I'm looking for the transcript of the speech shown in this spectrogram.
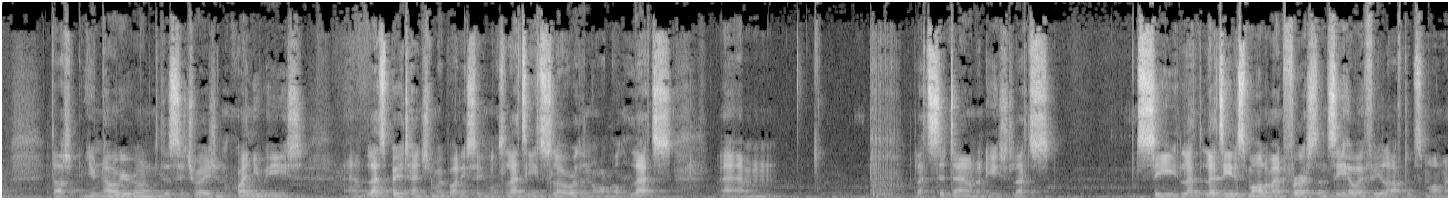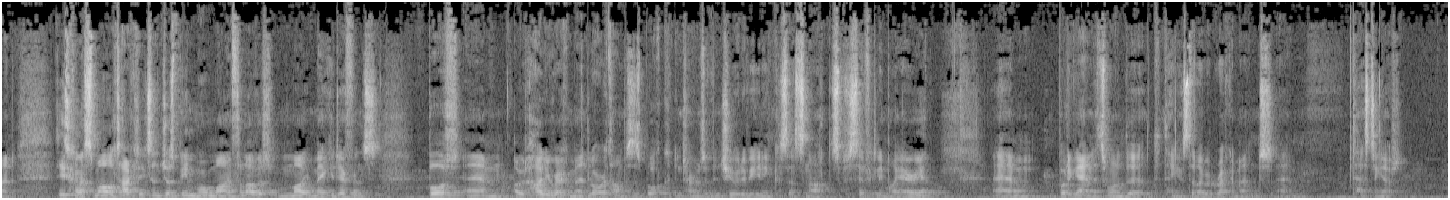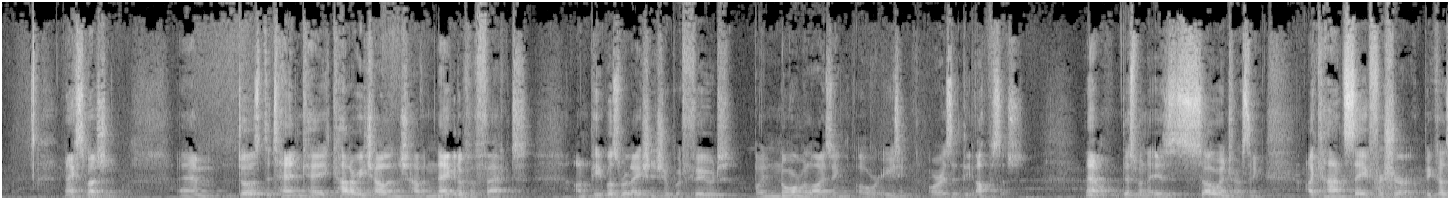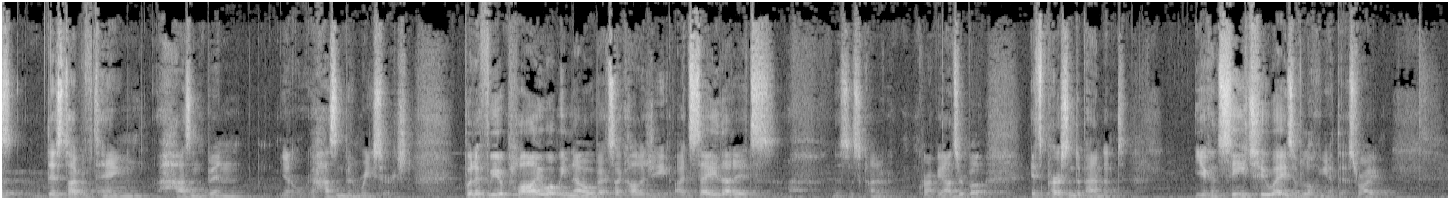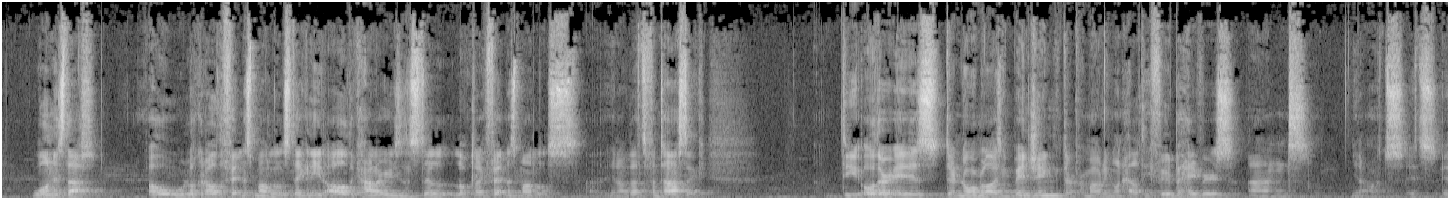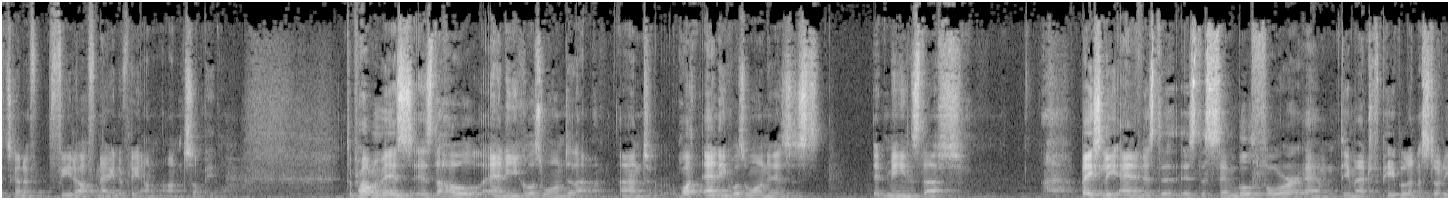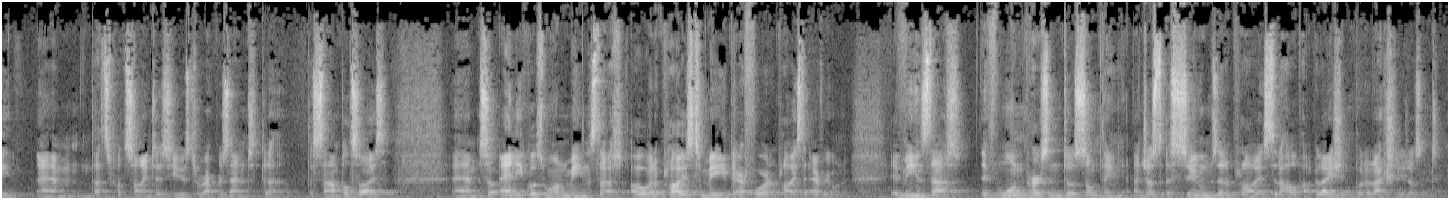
that you know you're going to this situation when you eat um, let's pay attention with body signals. Let's eat slower than normal. Let's um, let's sit down and eat. Let's see. Let let's eat a small amount first and see how I feel after the small amount. These kind of small tactics and just being more mindful of it might make a difference. But um, I would highly recommend Laura Thomas's book in terms of intuitive eating because that's not specifically my area. Um, but again, it's one of the, the things that I would recommend um, testing out. Next question. Um, does the 10k calorie challenge have a negative effect on people's relationship with food by normalizing overeating, or is it the opposite? Now, this one is so interesting. I can't say for sure because this type of thing hasn't been, you know, hasn't been researched. But if we apply what we know about psychology, I'd say that it's this is kind of a crappy answer, but it's person dependent. You can see two ways of looking at this, right? One is that, oh, look at all the fitness models. They can eat all the calories and still look like fitness models. Uh, you know, that's fantastic. The other is they're normalizing binging, they're promoting unhealthy food behaviors, and you know, it's it's it's going to feed off negatively on, on some people. The problem is is the whole n equals one dilemma, and what n equals one is, is it means that basically n is the is the symbol for um, the amount of people in a study. Um, that's what scientists use to represent the the sample size. Um, so n equals one means that oh it applies to me, therefore it applies to everyone. It means that if one person does something and just assumes it applies to the whole population, but it actually doesn't.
